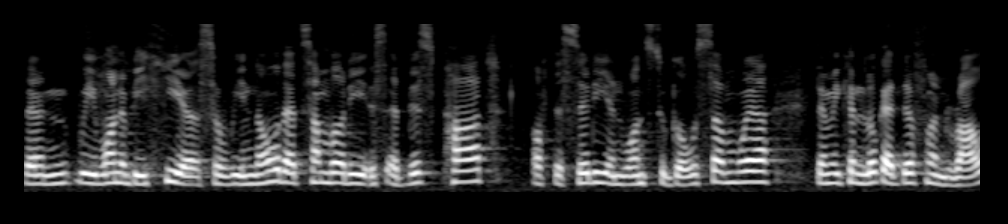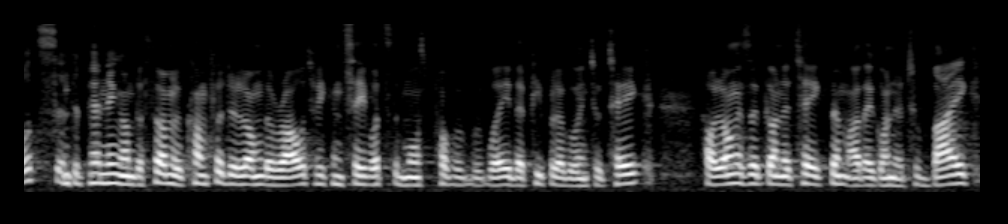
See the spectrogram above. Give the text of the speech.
then we want to be here. So we know that somebody is at this part of the city and wants to go somewhere. Then we can look at different routes, and depending on the thermal comfort along the route, we can say what's the most probable way that people are going to take. How long is it going to take them? Are they going to bike,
